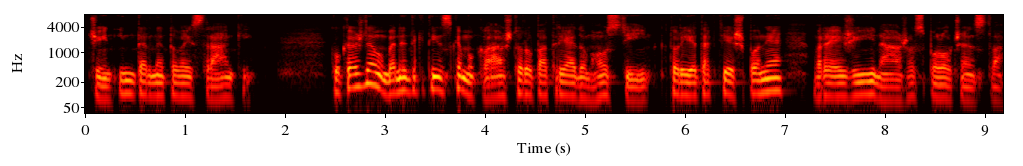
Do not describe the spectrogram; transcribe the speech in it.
či internetovej stránky. Ku každému benediktínskemu kláštoru patrí aj dom hostí, ktorý je taktiež plne v réžii nášho spoločenstva.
